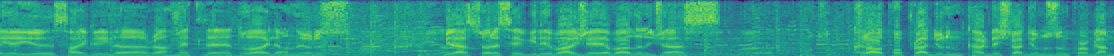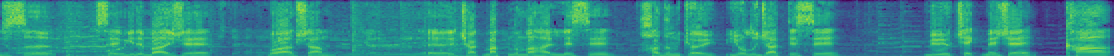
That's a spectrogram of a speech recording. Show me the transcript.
Yayı saygıyla, rahmetle, duayla anıyoruz. Biraz sonra sevgili Bağcı'ya bağlanacağız. Kral Pop Radyo'nun kardeş radyomuzun programcısı sevgili Bayce bu akşam e, Çakmaklı Mahallesi Hadımköy Yolu Caddesi Büyükçekmece K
